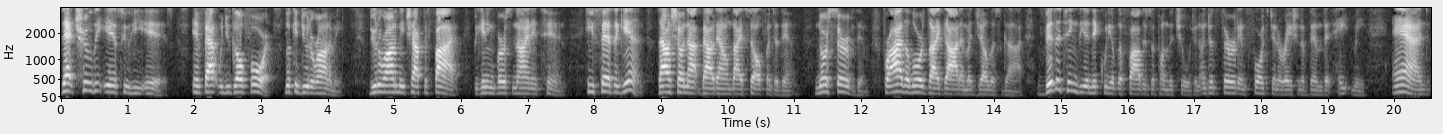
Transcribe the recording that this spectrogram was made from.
That truly is who he is. In fact, when you go forward, look in Deuteronomy. Deuteronomy chapter 5, beginning verse 9 and 10. He says again, Thou shalt not bow down thyself unto them, nor serve them. For I, the Lord thy God, am a jealous God, visiting the iniquity of the fathers upon the children, unto the third and fourth generation of them that hate me, and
